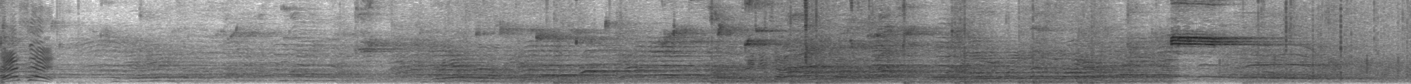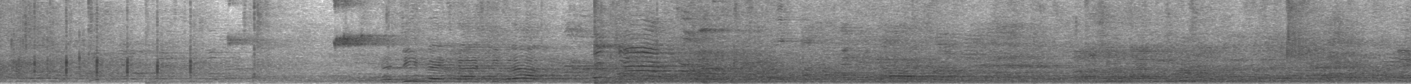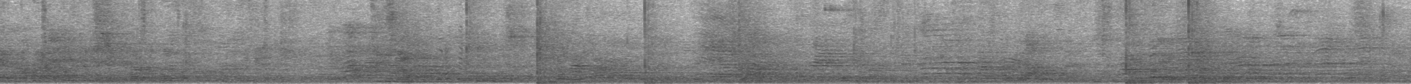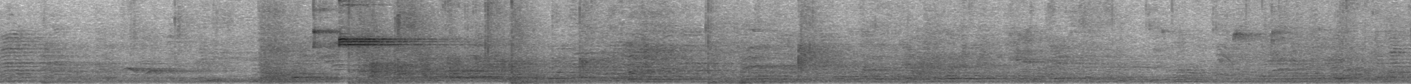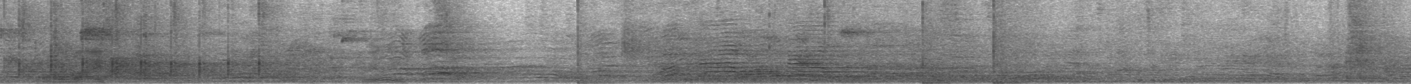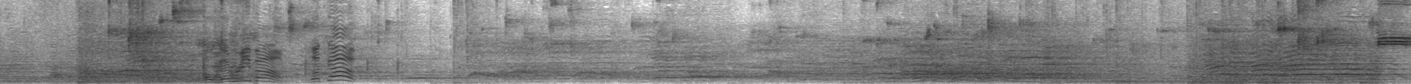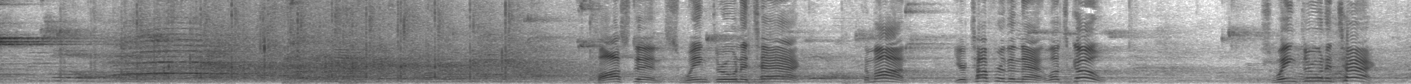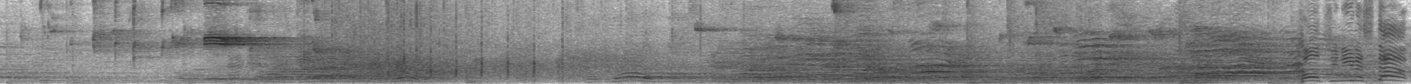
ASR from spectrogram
That's it. Good defense, guys. Keep it up. Oh my. Really? Oh, good rebound. Look up. Boston, swing through an attack. Come on. You're tougher than that. Let's go. Swing through an attack. Let's go. Colts, you need to stop.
